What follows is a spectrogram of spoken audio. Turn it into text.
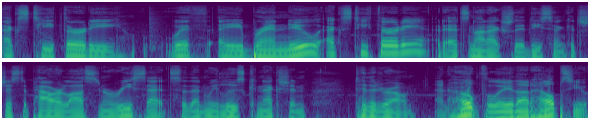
XT30 with a brand new XT30. It's not actually a desync, it's just a power loss and a reset, so then we lose connection to the drone. And hopefully that helps you.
